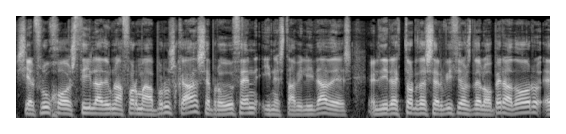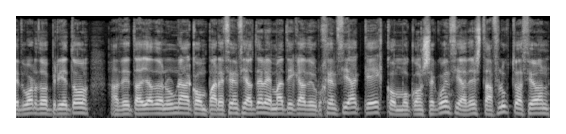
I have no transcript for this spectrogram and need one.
Si el flujo oscila de una forma brusca, se producen inestabilidades. El director de servicios del operador, Eduardo Prieto, ha detallado en una comparecencia telemática de urgencia que, como consecuencia de esta fluctuación,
